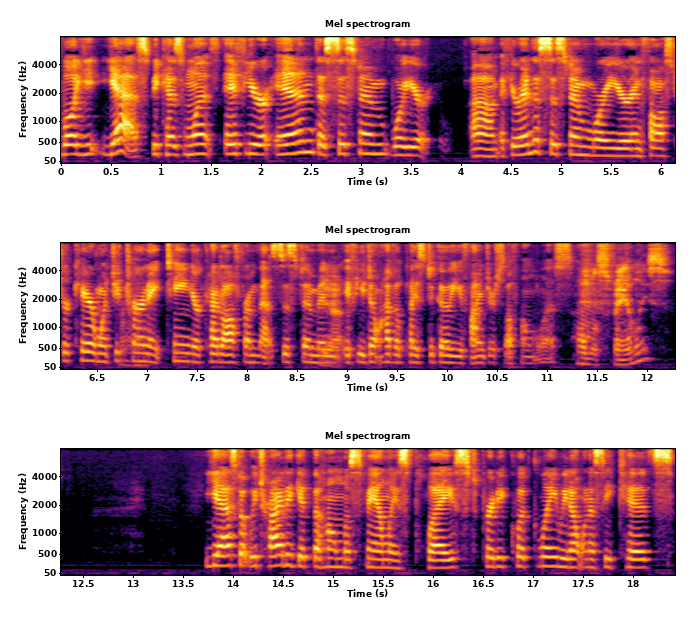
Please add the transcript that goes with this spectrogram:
well, y- yes, because once if you're in the system where you're um, if you're in the system where you're in foster care, once you turn 18, you're cut off from that system, and Yeah. if you don't have a place to go, you find yourself homeless. Homeless families? Yes, but we try to get the homeless families placed pretty quickly. We don't want to see kids.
